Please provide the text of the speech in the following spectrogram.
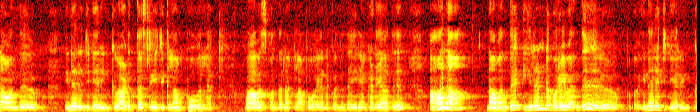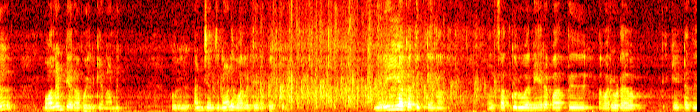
நான் வந்து இன்னர் இன்ஜினியரிங்க்கு அடுத்த ஸ்டேஜுக்கெலாம் போகலை. பாவஸ்பந்தனாக்கெலாம் போக எனக்கு வந்து தைரியம் கிடையாது. ஆனால் நான் வந்து இரண்டு முறை வந்து இன்னர் இன்ஜினியரிங்க்கு வாலண்டியராக போயிருக்கேன் நான். ஒரு அஞ்சு அஞ்சு நாள் வாலண்டியராக போயிருக்கேன். நிறையா கற்றுக்கிட்டேன் நான். சத்குருவை நேர பார்த்து அவரோட கேட்டது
